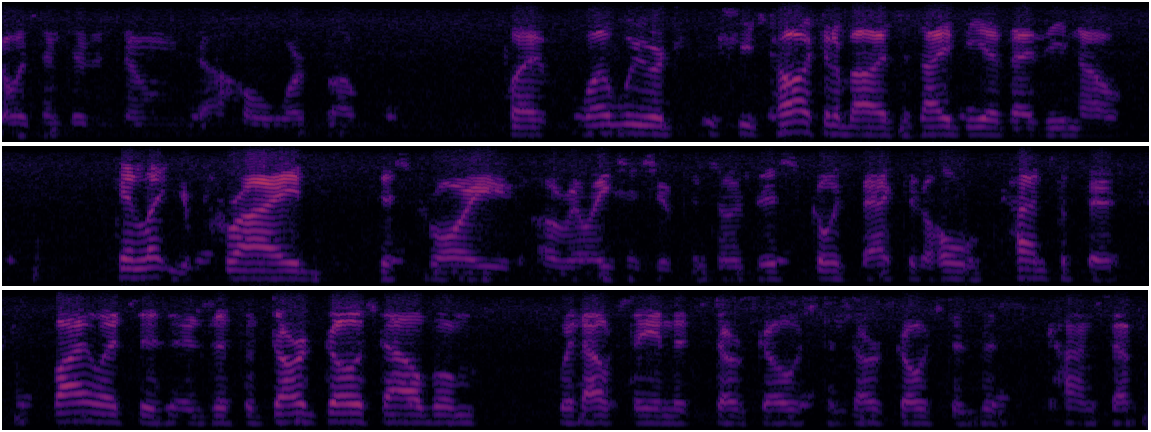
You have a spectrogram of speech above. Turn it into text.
goes into the Zoom the whole workflow. But what we were she's talking about is this idea that you know can let your pride destroy a relationship, and so this goes back to the whole concept of Violets is is this a Dark Ghost album without saying it's Dark Ghost, and Dark Ghost is this concept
